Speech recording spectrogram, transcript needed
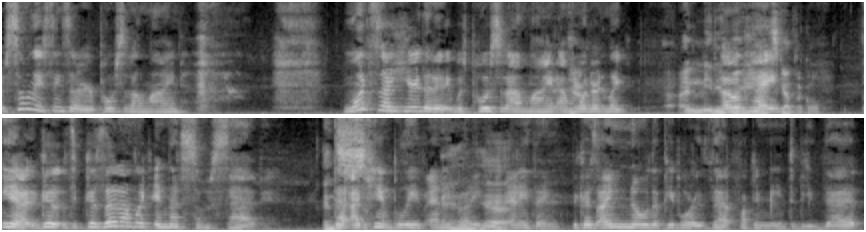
some of these things that are posted online. Once I hear that it was posted online, I'm Yeah. wondering, like, Immediately, Okay. skeptical. yeah, because then I'm like, and that's so sad. And that i can't believe anybody yeah. for anything because I know that people are that fucking mean to be that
